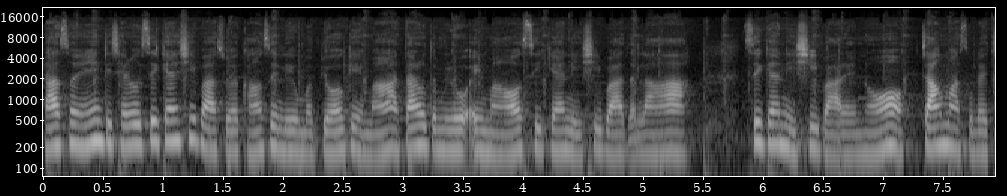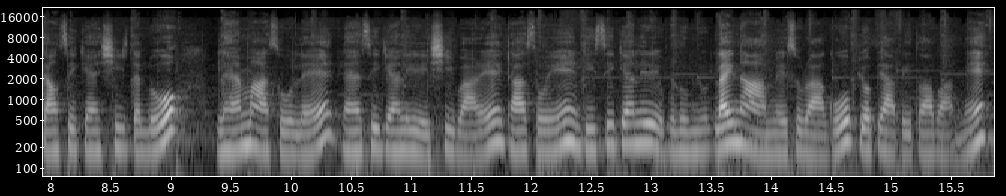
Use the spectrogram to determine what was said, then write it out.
ဒါဆိုရင်ဒီချက်တို့စီကန်းရှိပါဆိုတဲ့ခေါင်းစဉ်လေးကိုမပြောခင်မှာတားတို့သမီးတို့အိမ်မှာရောစီကန်းနေရှိပါသလား စီကန်းတွေရှိပါတယ်နော်။ကျောင်းမှာဆိုလဲကျောင်းစီကန်းရှိသလိုလမ်းမှာဆိုလဲလမ်းစီကန်းလေးတွေရှိပါတယ်။ဒါဆိုရင်ဒီစီကန်းလေးတွေဘယ်လိုမျိုးလိုက်နာရမလဲဆိုတာကိုပြောပြပေးသွားပါမယ်။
